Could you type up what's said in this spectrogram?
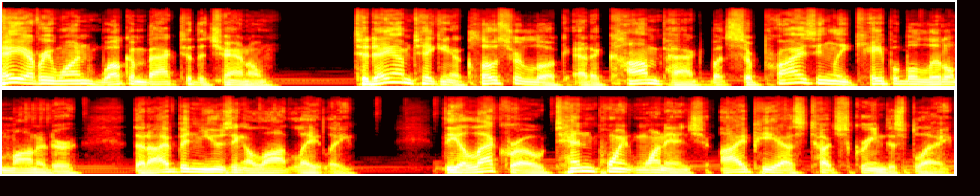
Hey everyone, welcome back to the channel. Today I'm taking a closer look at a compact but surprisingly capable little monitor that I've been using a lot lately. The Elecrow 10.1-inch IPS touchscreen display.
